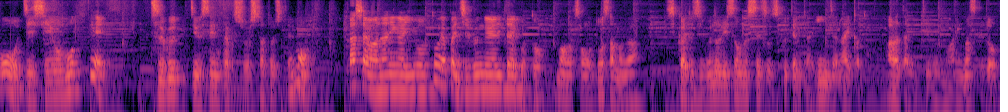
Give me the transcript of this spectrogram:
を自信を持って継ぐっていう選択肢をしたとしても他者は何が言おうとやっぱり自分がやりたいこと、まあ、そのお父様がしっかりと自分の理想の施設を作ってみたらいいんじゃないかと新たにっていう部分もありますけど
